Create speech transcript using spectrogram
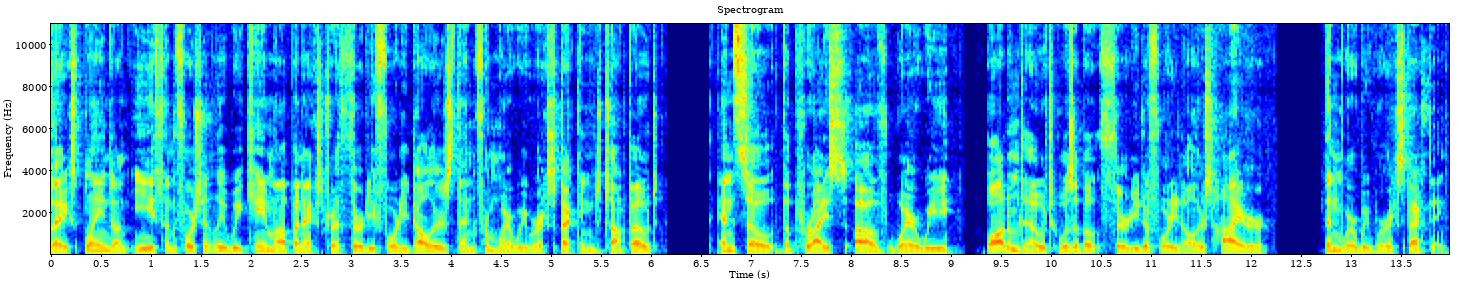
I explained on ETH, unfortunately, we came up an extra $30, $40 than from where we were expecting to top out. And so the price of where we bottomed out was about 30 to $40 higher than where we were expecting.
